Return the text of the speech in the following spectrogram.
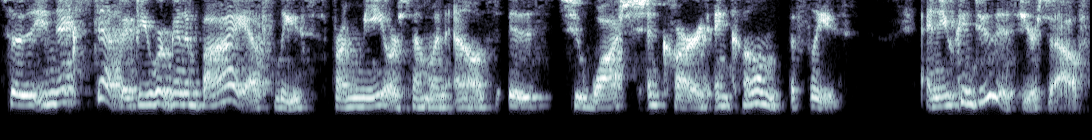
So the next step, if you were going to buy a fleece from me or someone else, is to wash and card and comb the fleece, and you can do this yourself,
